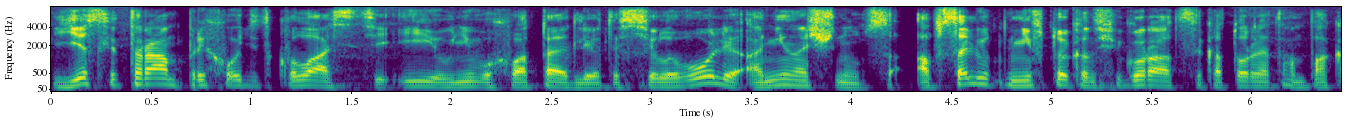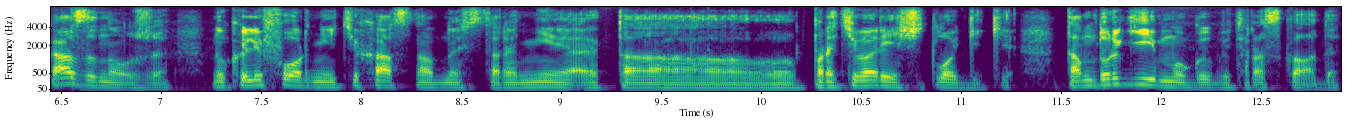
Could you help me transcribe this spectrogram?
Если Трамп приходит к власти и у него хватает для этого силы воли, они начнутся. Абсолютно не в той конфигурации, которая там показана уже. Но Калифорния и Техас на одной стороне это противоречит логике. Там другие могут быть расклады.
